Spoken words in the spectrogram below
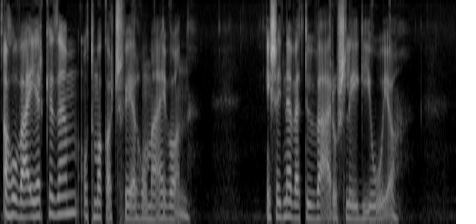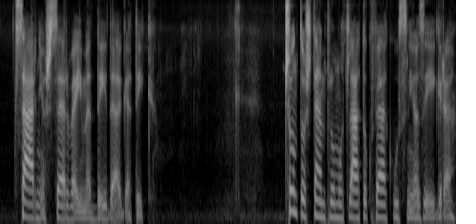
Ahová érkezem, ott makacs homály van, és egy nevető város légiója. Szárnyas szerveimet dédelgetik. Csontos templomot látok felkúszni az égre.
